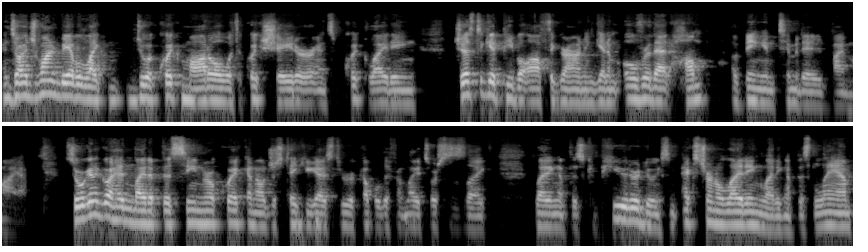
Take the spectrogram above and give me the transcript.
And so I just wanted to be able to like do a quick model with a quick shader and some quick lighting just to get people off the ground and get them over that hump of being intimidated by Maya. So we're gonna go ahead and light up this scene real quick and I'll just take you guys through a couple different light sources like lighting up this computer, doing some external lighting, lighting up this lamp,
